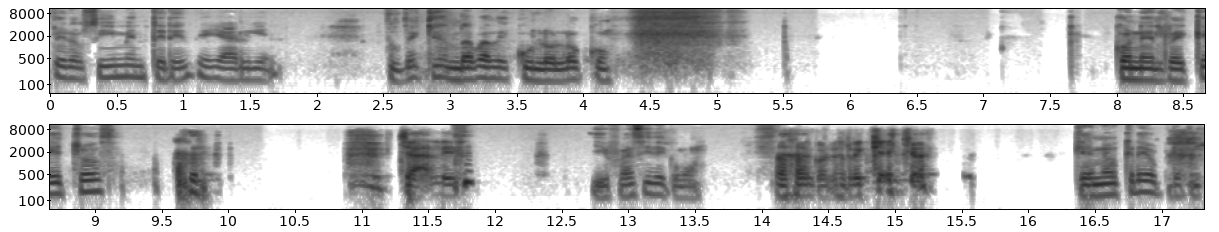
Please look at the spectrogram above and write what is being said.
pero sí me enteré de alguien. Pues de que andaba de culo loco. Con el requechos. Chale. Y fue así de como, Ajá, con el requecho. Que no creo, pero pues,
